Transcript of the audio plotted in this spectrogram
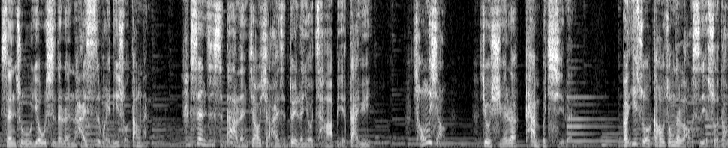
身处优势的人还视为理所当然，甚至是大人教小孩子对人有差别待遇，从小就学了看不起人。而一所高中的老师也说道：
